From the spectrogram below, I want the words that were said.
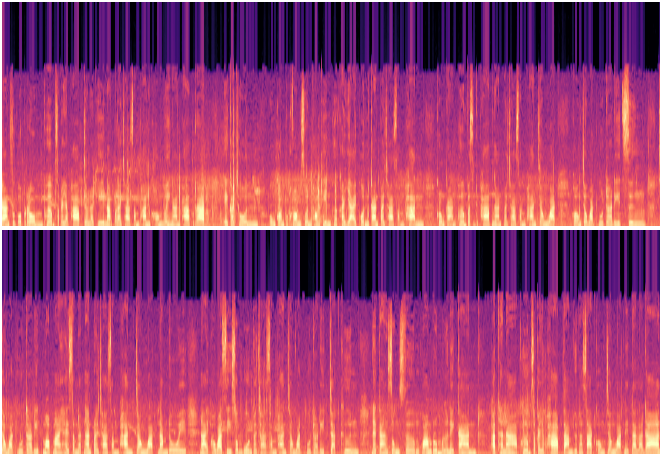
การฝึกอบรม เพิ่มศักยภาพเจ้าหน้าที่นักประชาสัมพันธ์ของหน่วยงานภาครัฐ เอกชน องค์กรปกครองส่วนท้องถิ่น เพื่อขยายผลการประชาสัมพันธ์ โครงการเพิ่มประสิทธิภาพงานประชาสัมพันธ์จังหวัดของจังหวัดอุตรดิตถ์ซึ่งจังหวัดอุตรดิตถ์มอบหมายให้สำนักงานประชาสัมพันธ์ จังหวัดนำโดยนายภวัตศรีสมบูรณ์ประชาสัมพันธ์จังหวัดอุตรดิตถ์จัดขึ้น ในการส่งเสริมความร่วมมือในการพัฒนาเพิ่มศักยภาพตามยุทธศาสตร์ของจังหวัดในแต่ละด้าน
